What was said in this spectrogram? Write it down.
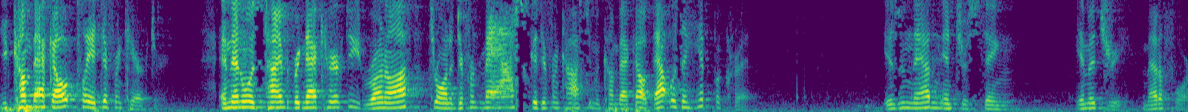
you'd come back out, play a different character. And then when it was time to bring that character, you'd run off, throw on a different mask, a different costume, and come back out. That was a hypocrite. Isn't that an interesting imagery, metaphor?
